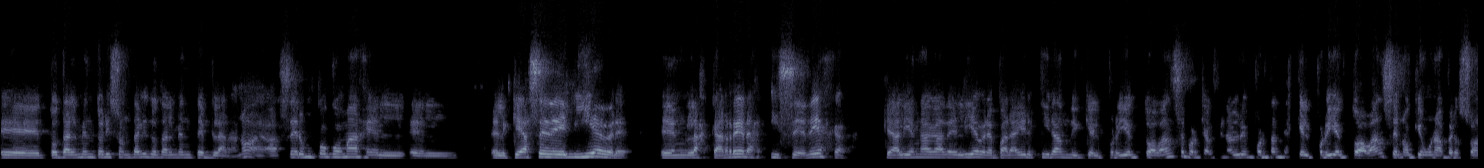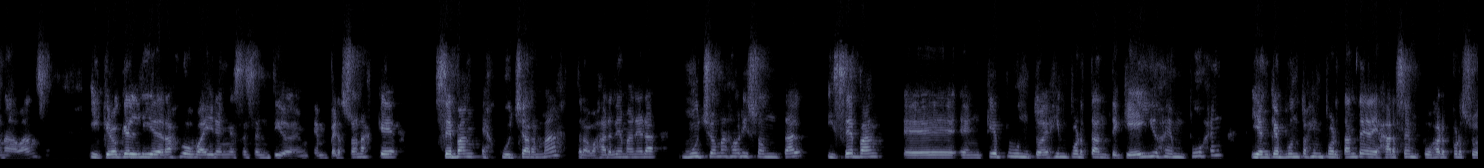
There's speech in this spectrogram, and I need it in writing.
eh, totalmente horizontal y totalmente plana, ¿no? Hacer un poco más el, el que hace de liebre en las carreras y se deja que alguien haga de liebre para ir tirando y que el proyecto avance, porque al final lo importante es que el proyecto avance, no que una persona avance. Y creo que el liderazgo va a ir en ese sentido, en, personas que sepan escuchar más, trabajar de manera mucho más horizontal y sepan eh, en qué punto es importante que ellos empujen y en qué punto es importante dejarse empujar por su,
